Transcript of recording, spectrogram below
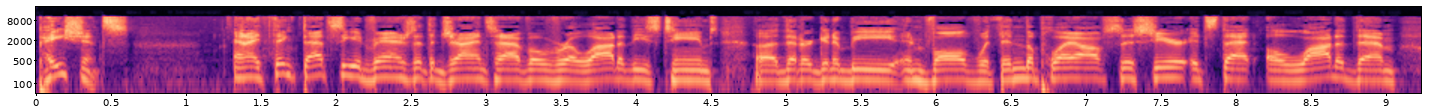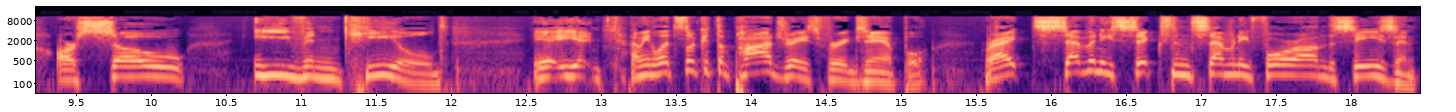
patience. And I think that's the advantage that the Giants have over a lot of these teams uh, that are going to be involved within the playoffs this year. It's that a lot of them are so even keeled. I mean, let's look at the Padres, for example, right? 76 and 74 on the season.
